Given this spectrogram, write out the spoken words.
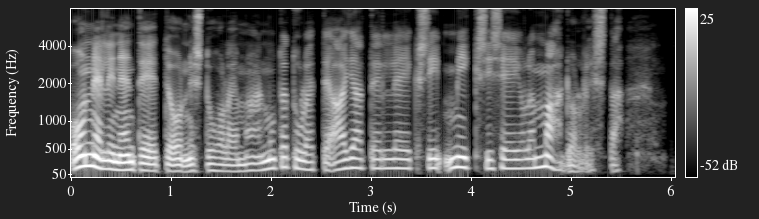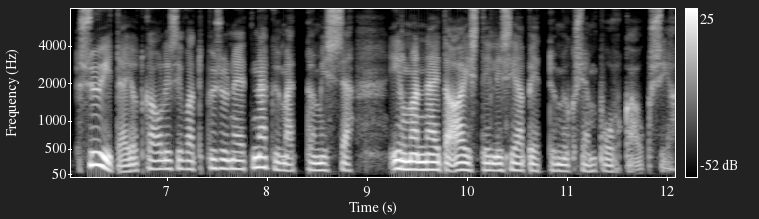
Onnellinen te ette onnistu olemaan, mutta tulette ajatelleeksi, miksi se ei ole mahdollista. Syitä, jotka olisivat pysyneet näkymättömissä ilman näitä aistillisia pettymyksen purkauksia.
